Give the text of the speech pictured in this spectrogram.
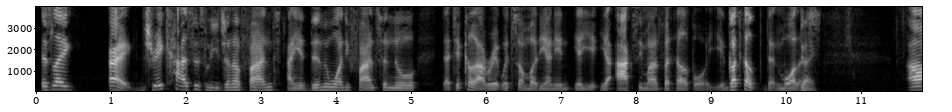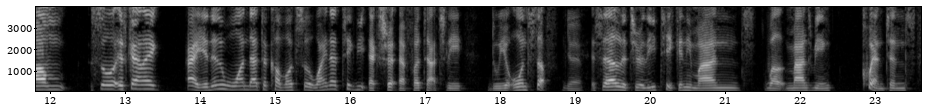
it's like, all right, Drake has his legion of fans, and you didn't want the fans to know that you collaborate with somebody and you you, you, you ask the man for help or you got help then more or less. Um, so it's kind of like, all right, you didn't want that to come out, so why not take the extra effort to actually do your own stuff? Yeah. Instead of literally taking the man's, well, man's being Quentin's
